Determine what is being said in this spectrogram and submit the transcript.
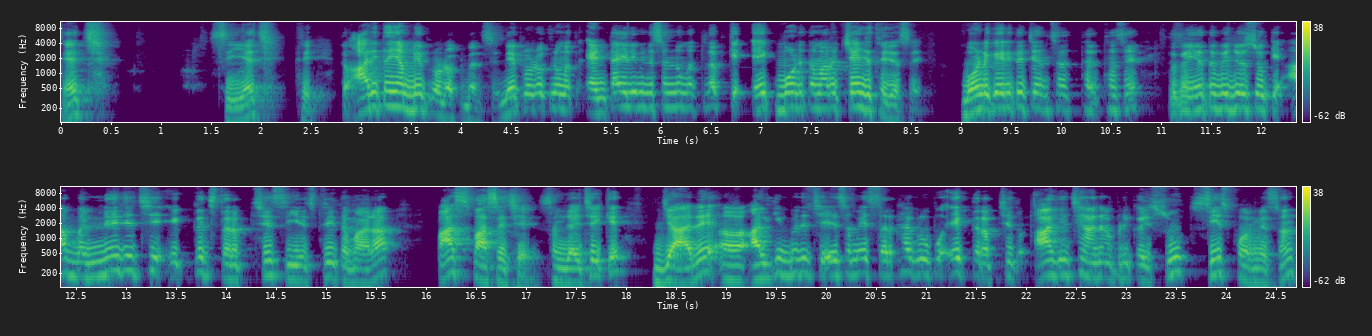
H CH three તો આ રીતે અહીંયા બે પ્રોડક્ટ બનશે. બે પ્રોડક્ટનો મતલબ એન્ટા એલિમિનેશનનો મતલબ કે એક બોન્ડ તમારો ચેન્જ થઈ જશે. બોન્ડ કઈ રીતે ચેન્જ થશે? તો કે અહીંયા તમે જોશો કે આ બંને જે છે એક જ તરફ છે CH3 તમારા પાસ પાસે છે. સમજાય છે કે જ્યારે આલ્કિન બને છે એ સમયે સરખા ગ્રુપો એક તરફ છે, તો આ જે છે આને આપણે કહીશું સીસ ફોર્મેશન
